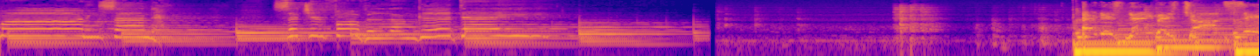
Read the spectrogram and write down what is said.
morning sun, searching for a longer day. And his name is John C.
